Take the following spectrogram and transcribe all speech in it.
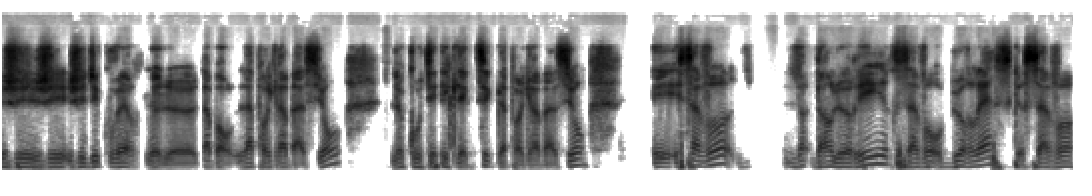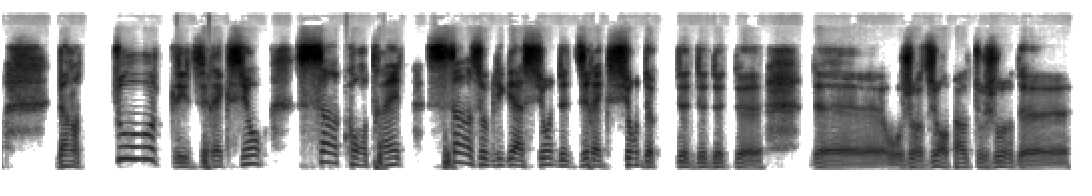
J'ai découvert le, d'abord la programmation, le côté éclectique de la programmation, et ça va dans le rire, ça va au burlesque, ça va dans toutes les directions, sans contrainte, sans obligation de direction de, de, de, de, aujourd'hui on parle toujours de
